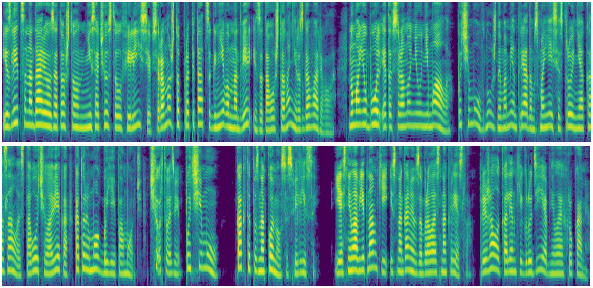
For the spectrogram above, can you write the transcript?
И злиться на Дарио за то, что он не сочувствовал Фелисе, все равно, что пропитаться гневом на дверь из-за того, что она не разговаривала. Но мою боль это все равно не унимало. Почему в нужный момент рядом с моей сестрой не оказалось того человека, который мог бы ей помочь? Черт возьми, почему? Как ты познакомился с Фелисой? Я сняла вьетнамки и с ногами взобралась на кресло, прижала коленки к груди и обняла их руками.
